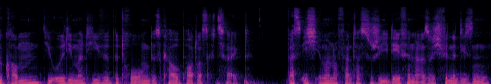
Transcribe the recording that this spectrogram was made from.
bekommen die ultimative Bedrohung des K.O. Porters gezeigt. Was ich immer noch fantastische Idee finde. Also ich finde diesen,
